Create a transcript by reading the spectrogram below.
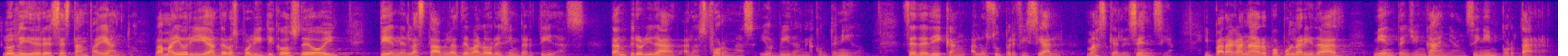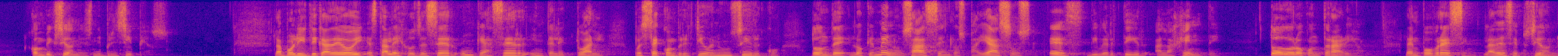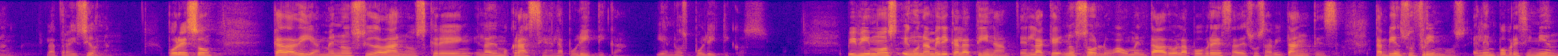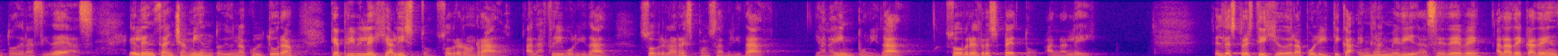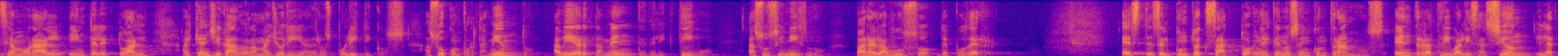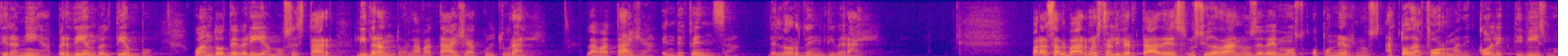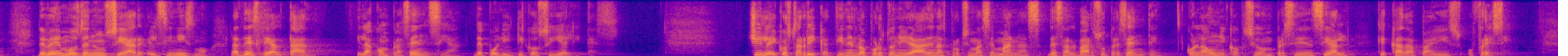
Los líderes están fallando. La mayoría de los políticos de hoy tienen las tablas de valores invertidas, dan prioridad a las formas y olvidan el contenido. Se dedican a lo superficial más que a la esencia. Y para ganar popularidad mienten y engañan sin importar convicciones ni principios. La política de hoy está lejos de ser un quehacer intelectual, pues se convirtió en un circo donde lo que menos hacen los payasos es divertir a la gente. Todo lo contrario, la empobrecen, la decepcionan, la traicionan. Por eso, cada día menos ciudadanos creen en la democracia, en la política y en los políticos. Vivimos en una América Latina en la que no solo ha aumentado la pobreza de sus habitantes, también sufrimos el empobrecimiento de las ideas, el ensanchamiento de una cultura que privilegia al listo sobre el honrado, a la frivolidad sobre la responsabilidad y a la impunidad sobre el respeto a la ley. El desprestigio de la política en gran medida se debe a la decadencia moral e intelectual al que han llegado la mayoría de los políticos, a su comportamiento abiertamente delictivo, a su cinismo para el abuso de poder. Este es el punto exacto en el que nos encontramos entre la tribalización y la tiranía, perdiendo el tiempo, cuando deberíamos estar librando la batalla cultural, la batalla en defensa del orden liberal. Para salvar nuestras libertades, los ciudadanos debemos oponernos a toda forma de colectivismo. Debemos denunciar el cinismo, la deslealtad y la complacencia de políticos y élites. Chile y Costa Rica tienen la oportunidad en las próximas semanas de salvar su presente con la única opción presidencial que cada país ofrece.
